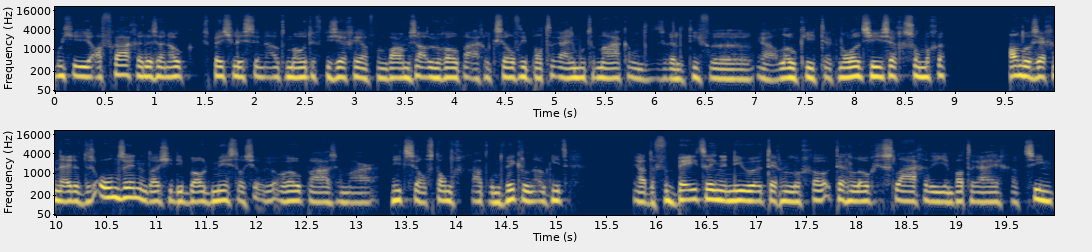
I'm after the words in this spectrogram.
moet je je afvragen. Er zijn ook specialisten in automotive die zeggen, ja, van waarom zou Europa eigenlijk zelf die batterijen moeten maken? Want het is relatief uh, ja, low-key technology, zeggen sommigen. Anderen zeggen nee, dat is onzin. Want als je die boot mist, als je Europa zeg maar, niet zelfstandig gaat ontwikkelen, ook niet ja, de verbetering, de nieuwe technologische slagen die je in batterijen gaat zien.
